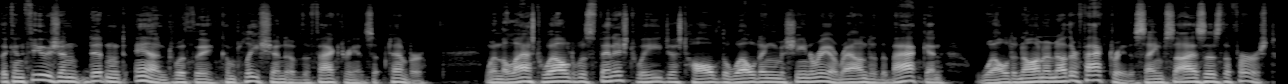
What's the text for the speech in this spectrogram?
The confusion didn't end with the completion of the factory in September. When the last weld was finished, we just hauled the welding machinery around to the back and welded on another factory the same size as the first.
